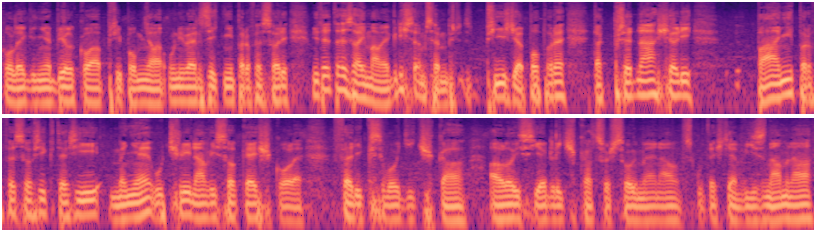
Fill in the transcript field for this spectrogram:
kolegyně Bilko a připomněla univerzitní profesory. Víte, to je zajímavé. Když jsem sem přijížděl poprvé, tak přednášeli páni profesoři, kteří mě učili na vysoké škole. Felix Vodička, Alois Jedlička, což jsou jména skutečně významná.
